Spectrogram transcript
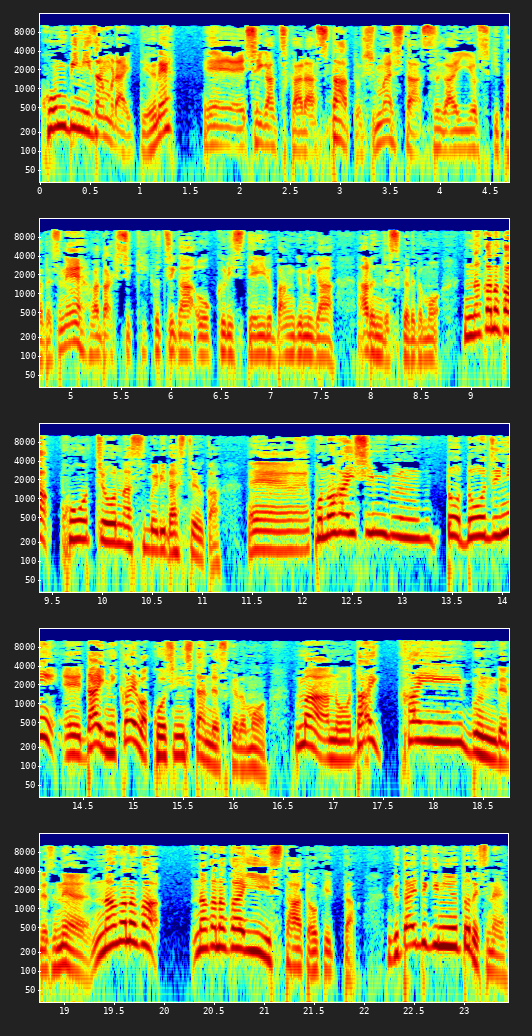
コンビニ侍っていうね、えー、4月からスタートしました、菅井良樹とですね、私、菊池がお送りしている番組があるんですけれども、なかなか好調な滑り出しというか、えー、この配信分と同時に、えー、第2回は更新したんですけども、まあ、あの、第1回分でですね、なかなか、なかなかいいスタートを切った。具体的に言うとですね、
